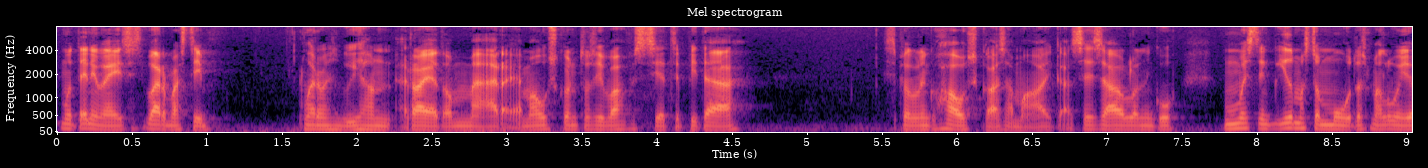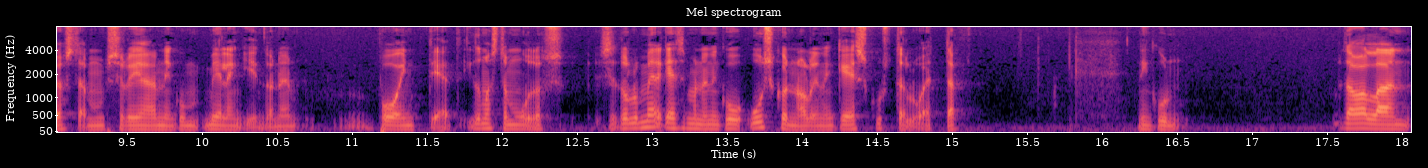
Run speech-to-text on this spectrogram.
mut anyway, siis varmasti, varmasti niin ihan rajaton määrä, ja mä uskon tosi vahvasti siihen, että se pitää se pitää olla niin hauskaa samaan aikaan. Se saa olla, niin kuin, mun mielestä niin ilmastonmuutos, mä luin jostain, mun se oli ihan niin kuin mielenkiintoinen pointti, että ilmastonmuutos, se on ollut melkein semmoinen niin uskonnollinen keskustelu, että niin kuin, tavallaan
